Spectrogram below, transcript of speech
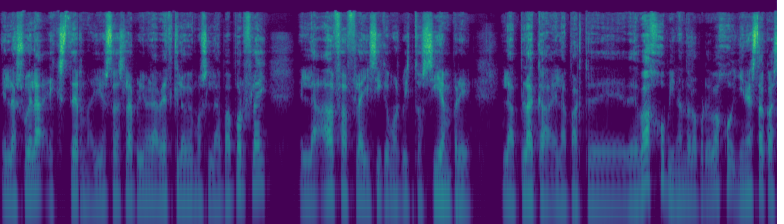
en la suela externa. Y esto es la primera vez que lo vemos en la Vaporfly. En la Alpha Fly sí que hemos visto siempre la placa en la parte de debajo, vinándola por debajo, y en esta ocasión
